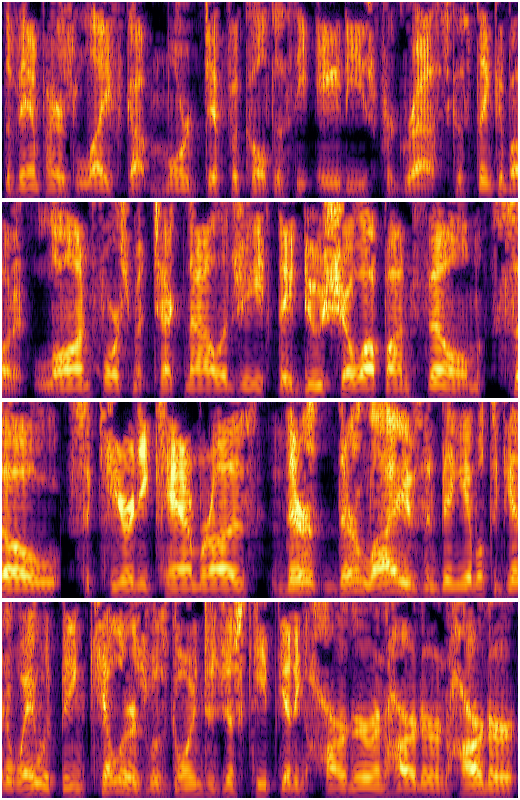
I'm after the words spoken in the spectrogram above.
the vampire's life got more difficult as the 80s progressed. Cause think about it, law enforcement technology, they do show up on film, so security cameras, their, their lives and being able to get away with being killers was going to just keep getting harder and harder and harder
